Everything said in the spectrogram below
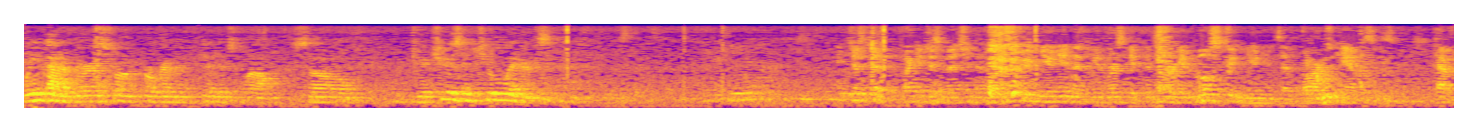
we've got a very strong program at Pitt as well. So you're choosing two winners. Just, to- if I could just mention, that the student union at the University of Pittsburgh and most student unions at large campuses have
